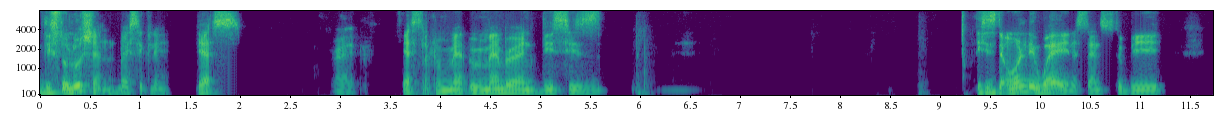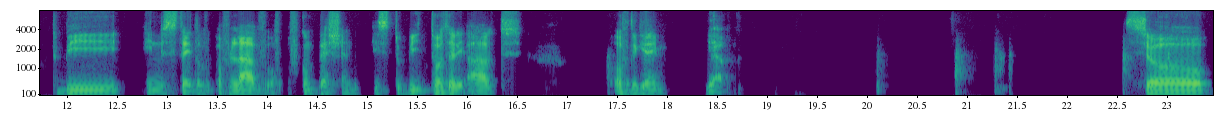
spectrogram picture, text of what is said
dissolution, basically. Yes. Right. Yes, like rem- remembering this is this is the only way in a sense to be to be in the state of, of love of, of compassion is to be totally out of the game. Yeah. So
